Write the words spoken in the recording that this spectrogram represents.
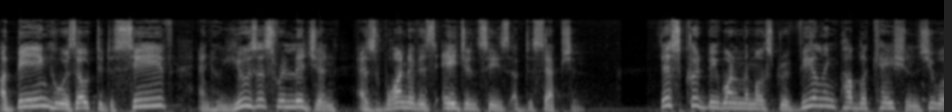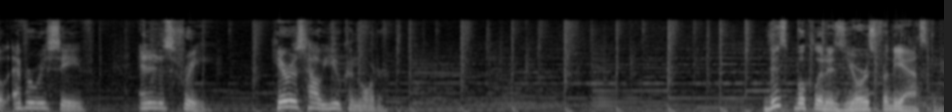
a being who is out to deceive and who uses religion as one of his agencies of deception. This could be one of the most revealing publications you will ever receive, and it is free. Here is how you can order. This booklet is yours for the asking.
